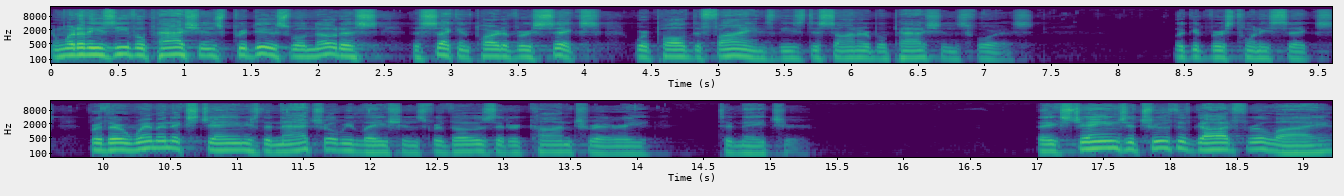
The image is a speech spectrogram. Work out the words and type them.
And what do these evil passions produce? Well, notice the second part of verse 6 where Paul defines these dishonorable passions for us. Look at verse 26. For their women exchange the natural relations for those that are contrary to nature. They exchange the truth of God for a lie,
